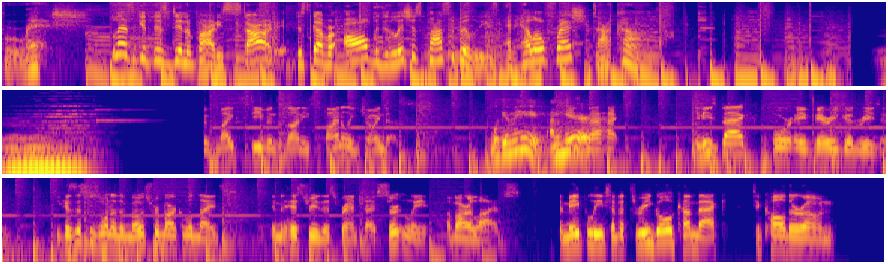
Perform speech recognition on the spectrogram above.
Fresh. Let's get this dinner party started. Discover all the delicious possibilities at hellofresh.com. Mike Stevens on. He's finally joined us. Look at me. I'm here. He's back. And he's back for a very good reason. Because this was one of the most remarkable nights in the history of this franchise, certainly of our lives. The Maple Leafs have a three goal comeback to call their own.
